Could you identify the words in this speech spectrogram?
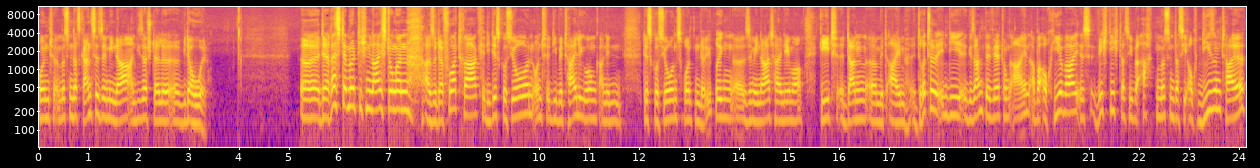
und müssen das ganze Seminar an dieser Stelle äh, wiederholen. Äh, der Rest der mündlichen Leistungen, also der Vortrag, die Diskussion und die Beteiligung an den Diskussionsrunden der übrigen äh, Seminarteilnehmer, geht dann äh, mit einem Drittel in die Gesamtbewertung ein. Aber auch hierbei ist wichtig, dass Sie beachten müssen, dass Sie auch diesen Teil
